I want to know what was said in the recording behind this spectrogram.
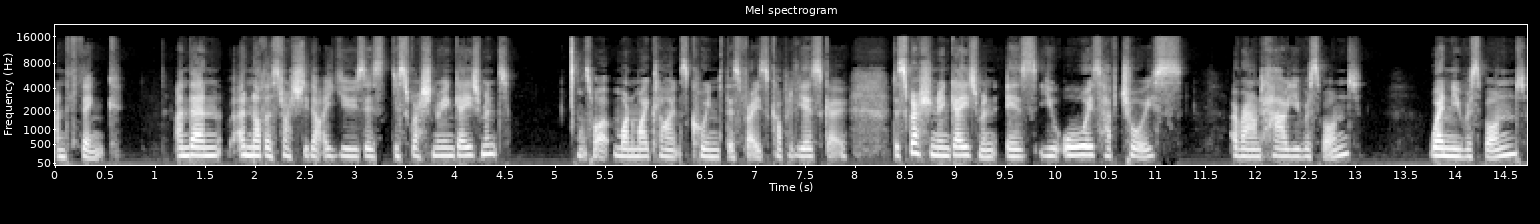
and think. And then another strategy that I use is discretionary engagement. That's what one of my clients coined this phrase a couple of years ago. Discretionary engagement is you always have choice around how you respond, when you respond,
